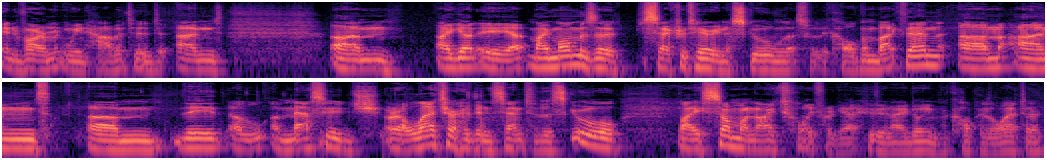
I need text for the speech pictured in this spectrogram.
environment we inhabited, and um, I got a. My mom was a secretary in a school. That's what they called them back then, um, and um, they a, a message or a letter had been sent to the school by someone I totally forget who, and I don't even copy the letter,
